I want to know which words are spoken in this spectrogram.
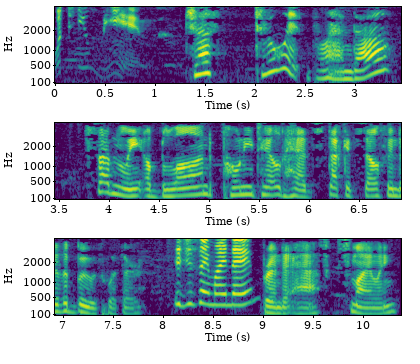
What do you mean? Just do it, Brenda. Suddenly, a blonde, ponytailed head stuck itself into the booth with her. Did you say my name? Brenda asked, smiling.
